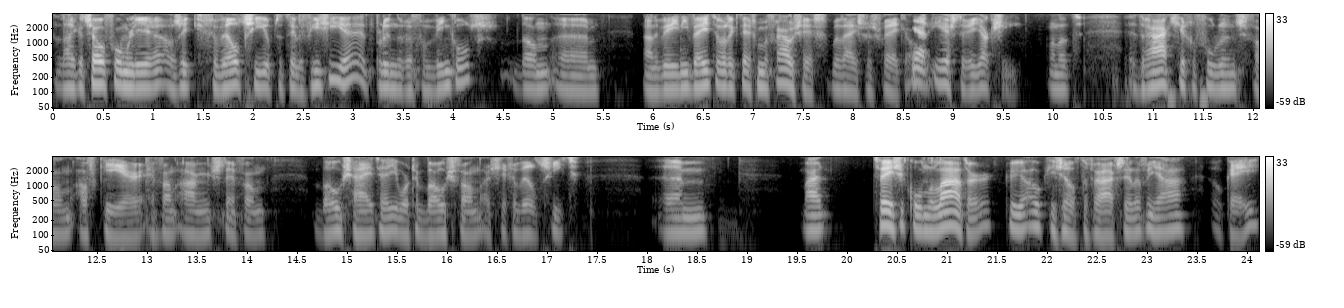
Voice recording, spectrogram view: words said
laat ik het zo formuleren. Als ik geweld zie op de televisie, hè, het plunderen van winkels, dan, eh, nou, dan wil je niet weten wat ik tegen mijn vrouw zeg, bij wijze van spreken, als Ja. eerste reactie. Want het, het raakt je gevoelens van afkeer en van angst en van boosheid. Hè. Je wordt er boos van als je geweld ziet. Ehm, maar twee seconden later kun je ook jezelf de vraag stellen van ja, oké,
